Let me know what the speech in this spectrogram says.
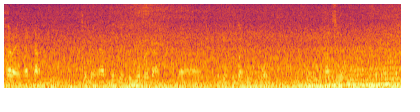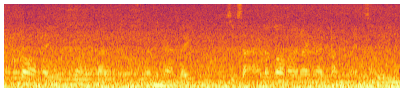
ค่าแรงขั้นต่ำอยู่ใช่ไหมครับถ้าเกิดจะยกระดับเงินเดือนก็ต้องดูทั้งหมดทุกภาคส่วนก็ให้ทางทางแรงงานไปศึกษาแล้ว ก็มารายงานกลับภายในสิ้นเดือนนี้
